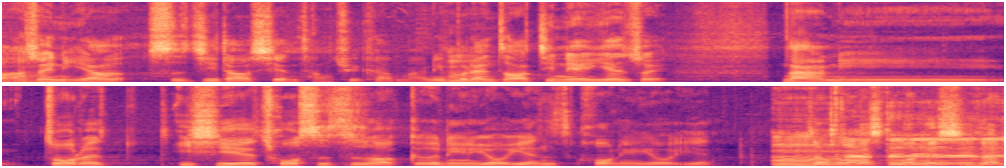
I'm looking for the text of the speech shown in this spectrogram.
啊，所以你要实际到现场去看嘛，你不能说今年淹水，那你做了一些措施之后，隔年又淹，后年又淹。嗯，所以我的我的习惯，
